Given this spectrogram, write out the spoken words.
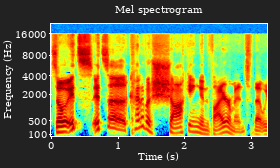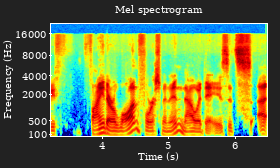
so it's it's a kind of a shocking environment that we find our law enforcement in nowadays it's uh,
